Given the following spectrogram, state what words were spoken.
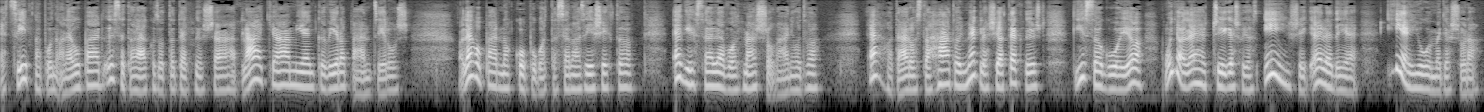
Egy szép napon a leopárd összetalálkozott a teknőssel, hát látja milyen kövér a páncélos. A leopárdnak kopogott a szem az éjségtől, egészen le volt már soványodva. Elhatározta hát, hogy meglesi a teknőst, kiszagolja, hogyan lehetséges, hogy az éhénység elledénye ilyen jól megy a sora.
